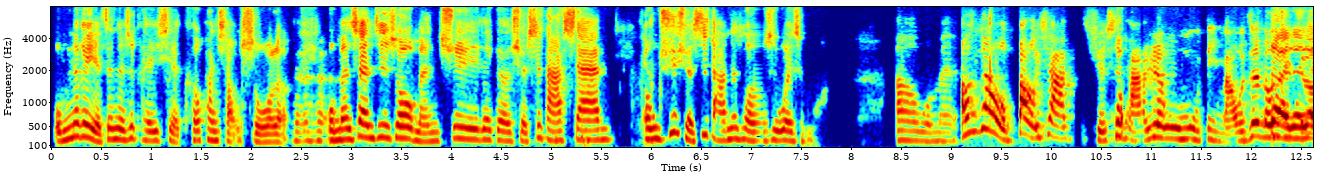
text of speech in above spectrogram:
我们那个也真的是可以写科幻小说了。我们甚至说我们去那个雪士达山，我们去雪士达那时候是为什么？呃，我们哦，要我报一下学士达任务目的吗？我真的都记得。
